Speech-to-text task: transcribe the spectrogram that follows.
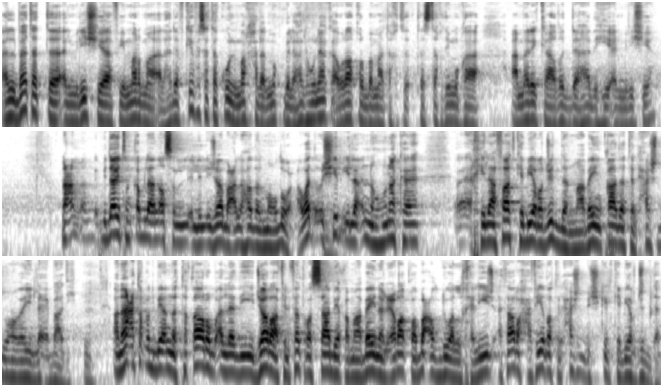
هل باتت الميليشيا في مرمى الهدف؟ كيف ستكون المرحلة المقبلة؟ هل هناك أوراق ربما تستخدمها أمريكا ضد هذه الميليشيا؟ نعم بداية قبل أن أصل للإجابة على هذا الموضوع أود أشير إلى أن هناك خلافات كبيرة جدا ما بين قادة الحشد وما بين العبادي أنا أعتقد بأن التقارب الذي جرى في الفترة السابقة ما بين العراق وبعض دول الخليج أثار حفيظة الحشد بشكل كبير جدا.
